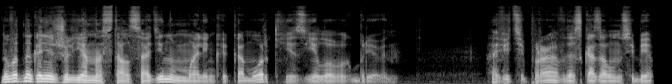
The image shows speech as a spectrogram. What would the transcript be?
Но вот, наконец, Жюльен остался один в маленькой коморке из еловых бревен. «А ведь и правда», — сказал он себе,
